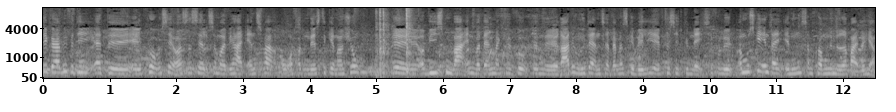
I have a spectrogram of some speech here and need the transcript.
Det gør vi, fordi at øh, LK ser også sig selv som, at vi har et ansvar over for den næste generation øh, og vise dem vejen, hvordan man kan få den øh, rette uddannelse og hvad man skal vælge efter sit gymnasieforløb. Og måske endda ende som kommende medarbejder her.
